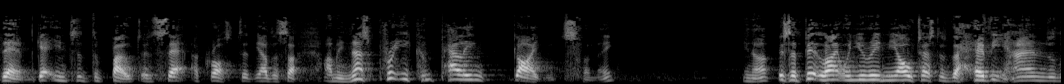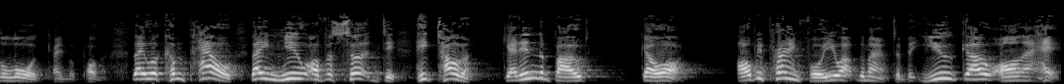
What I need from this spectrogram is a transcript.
them get into the boat and set across to the other side. I mean, that's pretty compelling guidance for me. You know, it's a bit like when you read in the Old Testament, the heavy hand of the Lord came upon them. They were compelled. They knew of a certainty. He told them, get in the boat, go on. I'll be praying for you up the mountain, but you go on ahead.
